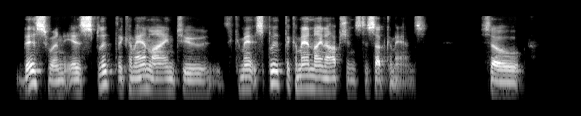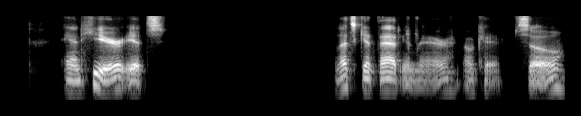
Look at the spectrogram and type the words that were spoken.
This one is split the command line to command, split the command line options to subcommands. So, and here it's let's get that in there. Okay, so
